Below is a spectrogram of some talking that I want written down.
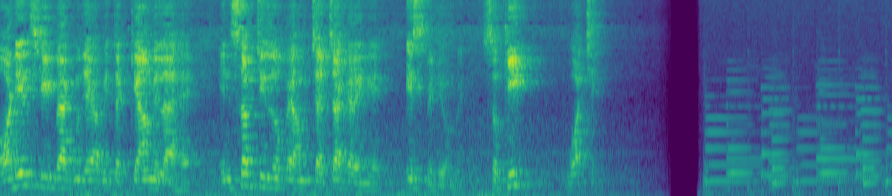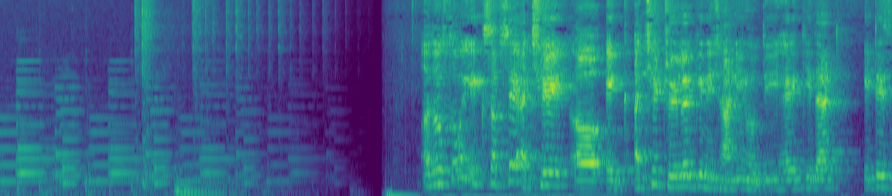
ऑडियंस फीडबैक मुझे अभी तक क्या मिला है? इन सब चीज़ों पर हम चर्चा करेंगे इस वीडियो में। सो कीप वॉचिंग दोस्तों, एक सबसे अच्छे एक अच्छे ट्रेलर की निशानी होती है कि that it is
